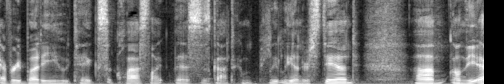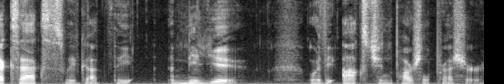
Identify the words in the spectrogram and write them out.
everybody who takes a class like this has got to completely understand. Um, on the x-axis we've got the, the milieu or the oxygen partial pressure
